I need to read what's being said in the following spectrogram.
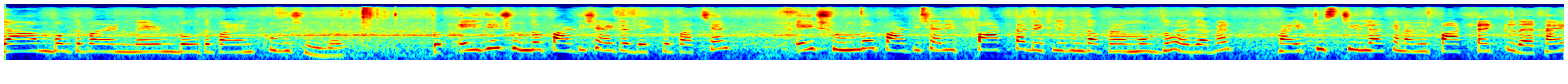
জাম বলতে পারেন মেরুন বলতে পারেন খুবই সুন্দর। তো এই যে সুন্দর পার্টি শাড়িটা দেখতে পাচ্ছেন এই সুন্দর পার্টি শাড়ি পাটটা দেখলে কিন্তু আপনারা মুগ্ধ হয়ে যাবেন। ভাই, একটু স্টিল রাখেন, আমি পাটটা একটু দেখাই।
